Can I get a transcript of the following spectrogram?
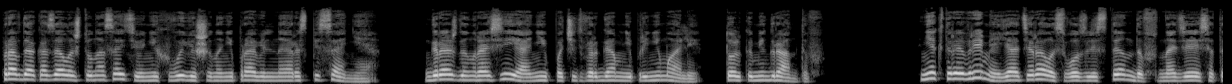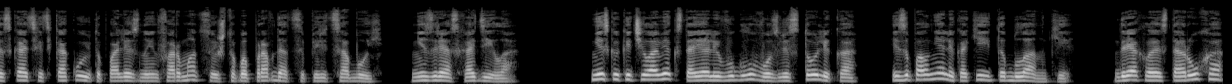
Правда, оказалось, что на сайте у них вывешено неправильное расписание. Граждан России они по четвергам не принимали, только мигрантов. Некоторое время я отиралась возле стендов, надеясь отыскать хоть какую-то полезную информацию, чтобы оправдаться перед собой. Не зря сходила. Несколько человек стояли в углу возле столика и заполняли какие-то бланки. Дряхлая старуха,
